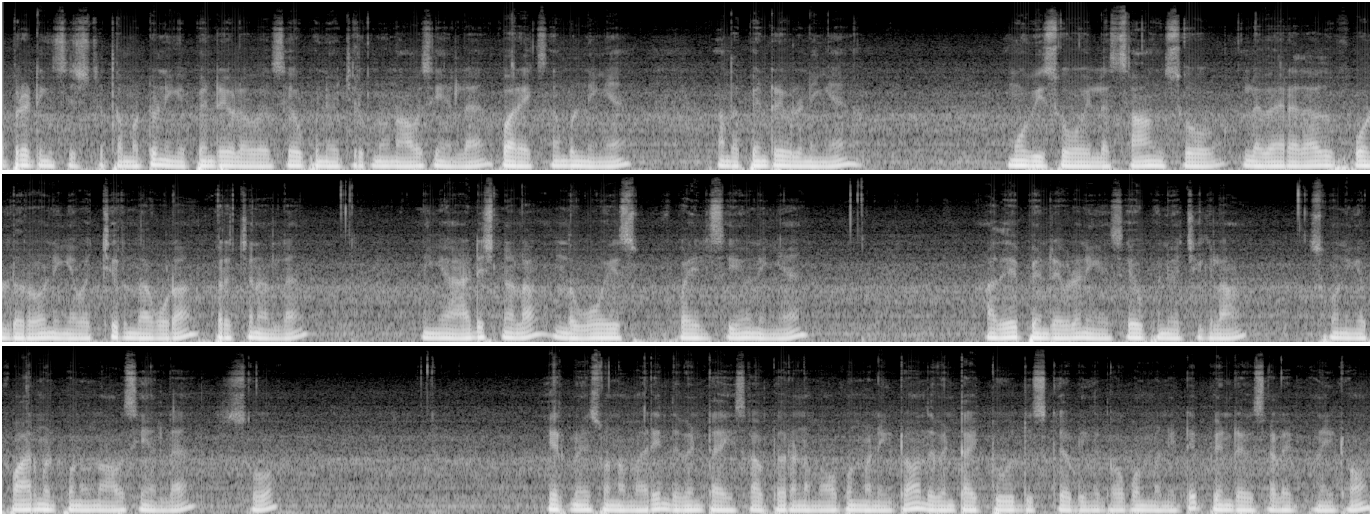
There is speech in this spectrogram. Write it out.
ஆப்ரேட்டிங் சிஸ்டத்தை மட்டும் நீங்கள் பென்ட்ரைவில் சேவ் பண்ணி வச்சுருக்கணும்னு அவசியம் இல்லை. ஃபார் எக்ஸாம்பிள் நீங்கள் அந்த பென்ட்ரைவில் நீங்கள் மூவிஸோ இல்லை சாங்ஸோ இல்லை வேறு ஏதாவது ஃபோல்டரோ நீங்கள் வச்சுருந்தா கூட பிரச்சனை இல்லை. நீங்கள் அடிஷ்னலாக இந்த ஓஎஸ் ஃபைல்ஸையும் நீங்கள் அதே பென் ட்ரைவில் நீங்கள் சேவ் பண்ணி வச்சுக்கலாம். ஸோ நீங்கள் ஃபார்மேட் பண்ணணும்னு அவசியம் இல்லை. ஸோ ஏற்கனவே சொன்ன மாதிரி இந்த வென்டாய் சாஃப்ட்வேரை நம்ம ஓப்பன் பண்ணிக்கிட்டோம். அந்த வென்டாய் டூ டிஸ்க் அப்படிங்கிறத ஓப்பன் பண்ணிவிட்டு பென் ட்ரைவ் செலக்ட் பண்ணிட்டோம்.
